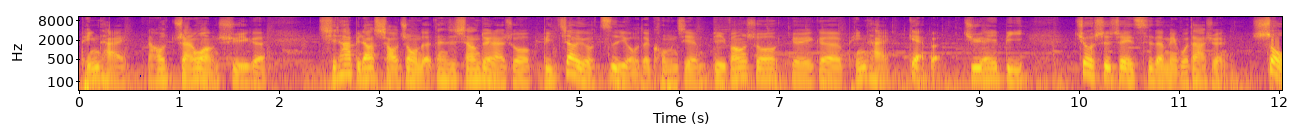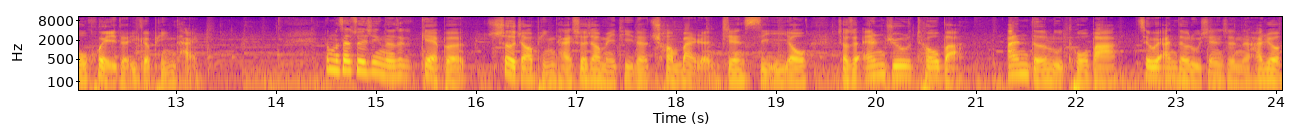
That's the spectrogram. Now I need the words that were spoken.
平台，然后转往去一个其他比较小众的，但是相对来说比较有自由的空间。比方说有一个平台 Gab，G A B，就是这一次的美国大选受贿的一个平台。那么在最近呢，这个 Gap 社交平台、社交媒体的创办人兼 CEO 叫做 Andrew Toba，安德鲁·托巴。这位安德鲁先生呢，他就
